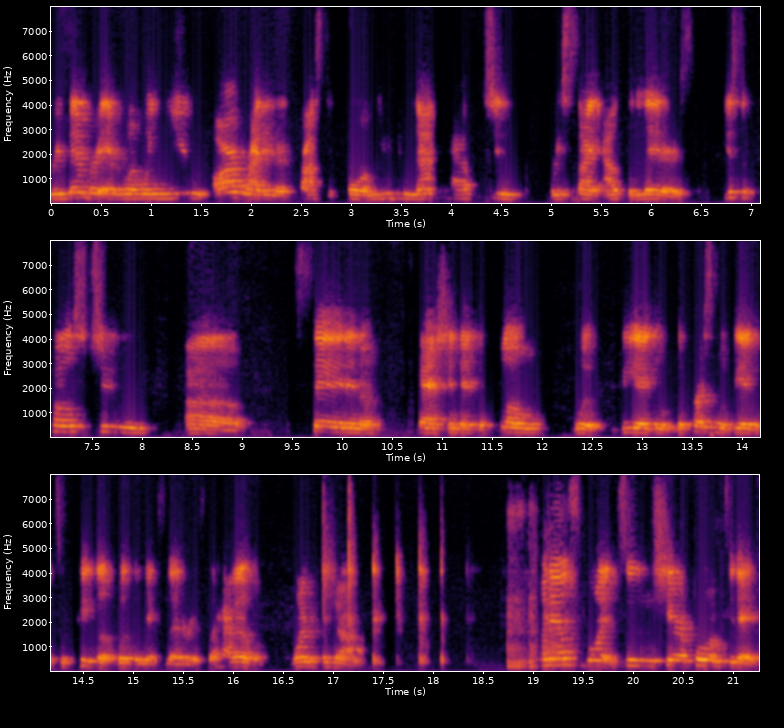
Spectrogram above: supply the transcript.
remember everyone, when you are writing an acrostic form, you do not have to recite out the letters. You're supposed to uh, say it in a fashion that the flow would be able, the person would be able to pick up what the next letter is. But however, wonderful job. Someone else want to share a poem today?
